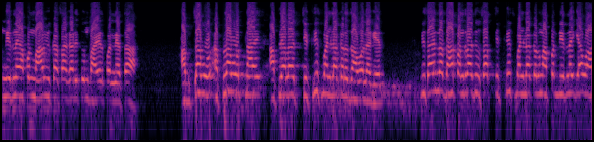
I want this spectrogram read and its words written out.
निर्णय आपण महाविकास आघाडीतून बाहेर पडण्याचा आमचा वो- आपला होत नाही आपल्याला चिटणीस मंडळाकडे जावं लागेल. मी सांगितलं दहा पंधरा दिवसात चिटणीस मंडळाकडून आपण निर्णय घ्यावा.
